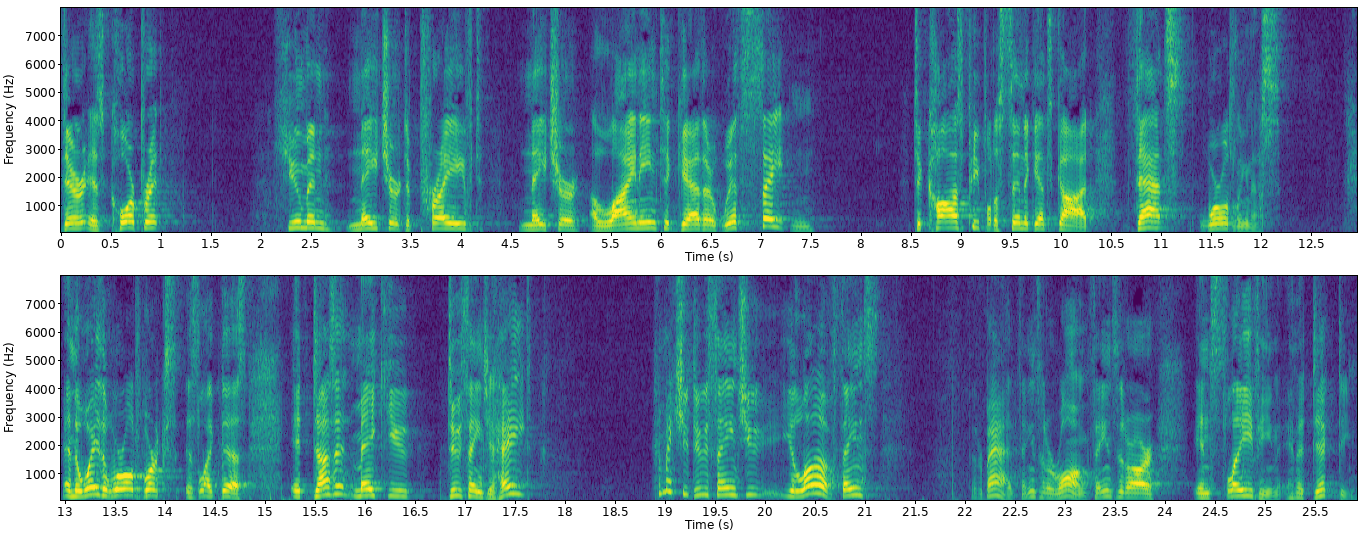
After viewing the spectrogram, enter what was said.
there is corporate, human nature, depraved nature aligning together with Satan to cause people to sin against God. That's worldliness. And the way the world works is like this. It doesn't make you do things you hate, it makes you do things you, you love, things that are bad, things that are wrong, things that are enslaving and addicting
